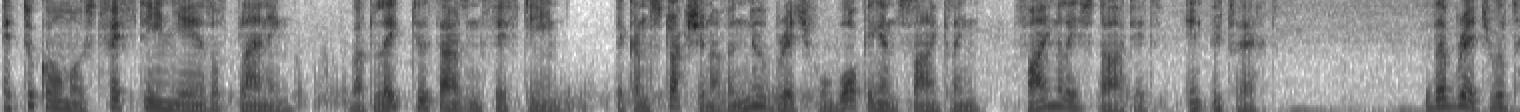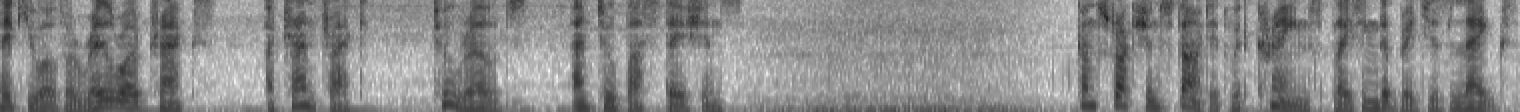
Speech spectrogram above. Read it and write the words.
It took almost 15 years of planning, but late 2015, the construction of a new bridge for walking and cycling finally started in Utrecht. The bridge will take you over railroad tracks, a tram track, two roads and two bus stations. Construction started with cranes placing the bridge's legs.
